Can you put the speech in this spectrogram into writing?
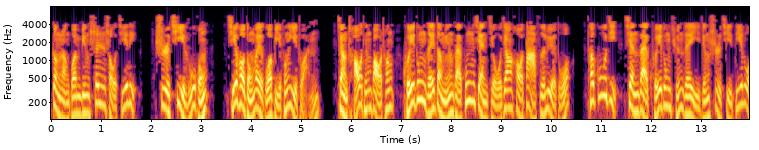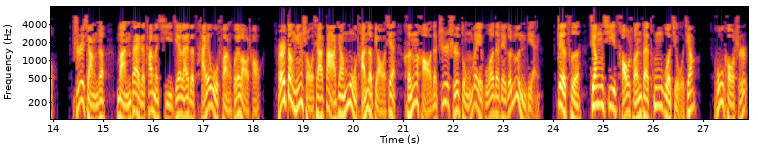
更让官兵深受激励，士气如虹。其后，董卫国笔锋一转，向朝廷报称，奎东贼邓明在攻陷九江后大肆掠夺。他估计现在奎东群贼已经士气低落，只想着满载着他们洗劫来的财物返回老巢。而邓明手下大将木坛的表现，很好的支持董卫国的这个论点。这次江西曹船在通过九江湖口时，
